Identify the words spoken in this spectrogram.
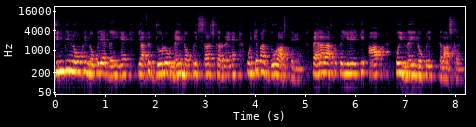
जिन जिन लोगों की नौकरियाँ गई हैं या फिर जो लोग नई नौकरी सर्च कर रहे हैं, उनके पास दो रास्ते हैं। पहला रास्ता तो ये है कि आप कोई नई नौकरी तलाश करें।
